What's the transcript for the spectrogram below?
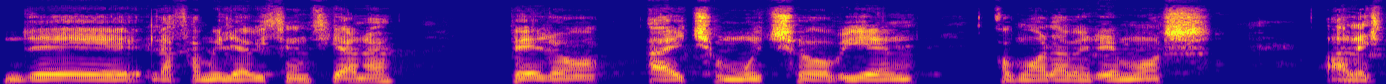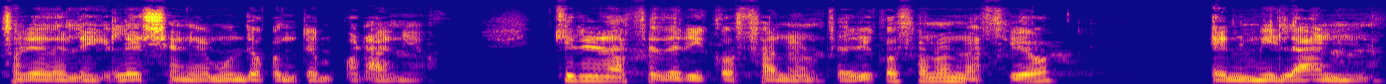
de la familia vicenciana, pero ha hecho mucho bien, como ahora veremos, a la historia de la Iglesia en el mundo contemporáneo. ¿Quién era Federico Zanon? Federico Zanon nació en Milán,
